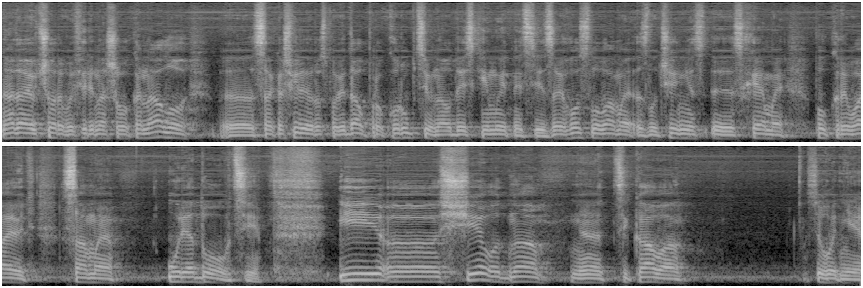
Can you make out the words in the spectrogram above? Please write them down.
Нагадаю, вчора в ефірі нашого каналу е, Саакашвілі розповідав про корупцію на одеській митниці. За його словами, злочинні е, схеми покривають саме урядовці. І е, ще одна е, цікава сьогодні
